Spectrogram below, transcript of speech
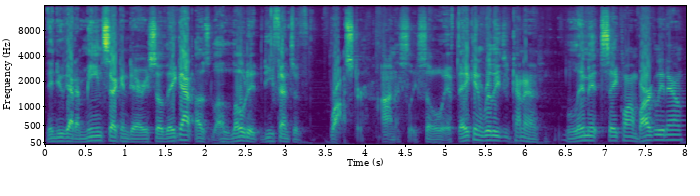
then you got a mean secondary. So they got a, a loaded defensive roster, honestly. So if they can really kind of limit Saquon Barkley down,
